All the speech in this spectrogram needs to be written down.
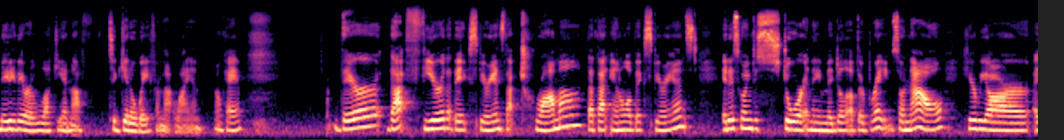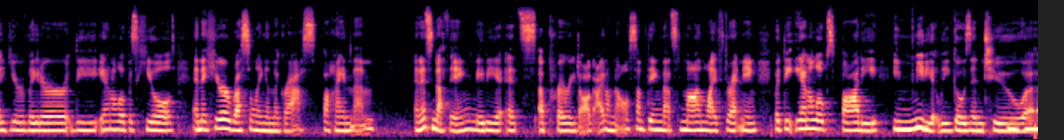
maybe they were lucky enough to get away from that lion. Okay, There, that fear that they experienced, that trauma that that antelope experienced, it is going to store in the amygdala of their brain. So now here we are a year later, the antelope is healed and they hear a rustling in the grass behind them. And it's nothing. Maybe it's a prairie dog. I don't know. Something that's non life threatening. But the antelope's body immediately goes into uh,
